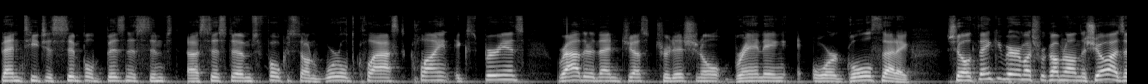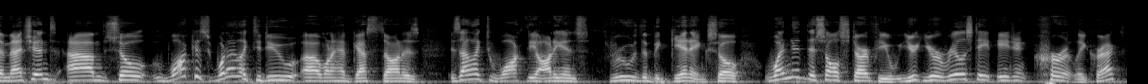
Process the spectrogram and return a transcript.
Ben teaches simple business sim- uh, systems focused on world-class client experience rather than just traditional branding or goal setting. So thank you very much for coming on the show, as I mentioned. Um, so walk us. What I like to do uh, when I have guests on is is I like to walk the audience through the beginning. So when did this all start for you? You're, you're a real estate agent currently, correct?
